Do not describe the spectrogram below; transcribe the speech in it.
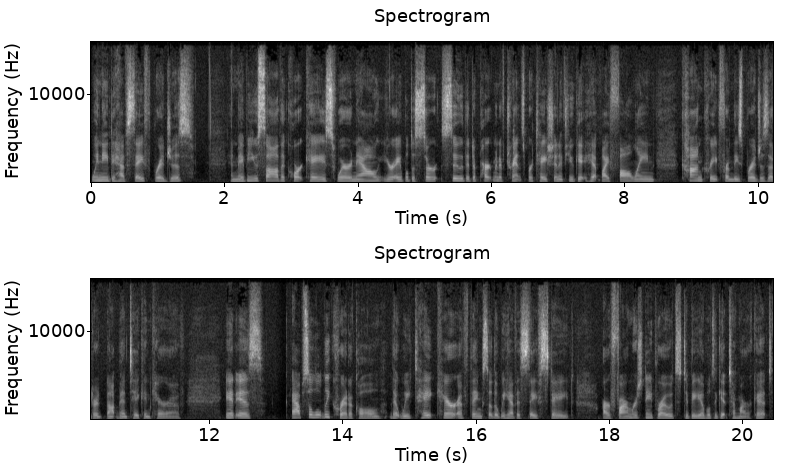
we need to have safe bridges, and maybe you saw the court case where now you're able to sue the Department of Transportation if you get hit by falling concrete from these bridges that have not been taken care of. It is absolutely critical that we take care of things so that we have a safe state. Our farmers need roads to be able to get to market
